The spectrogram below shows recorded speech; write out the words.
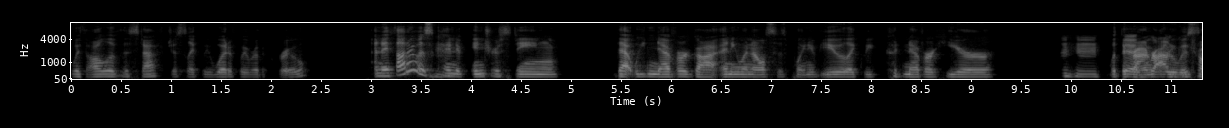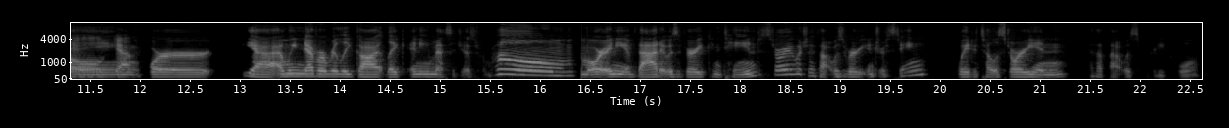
with all of the stuff just like we would if we were the crew. And I thought it was Mhm. kind of interesting that we never got anyone else's point of view. Like we could never hear Mm-hmm. what the, The ground, ground crew was control, saying yeah. or yeah and we never really got like any messages from home or any of that it was a very contained story which i thought was very interesting way to tell a story and i thought that was pretty cool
